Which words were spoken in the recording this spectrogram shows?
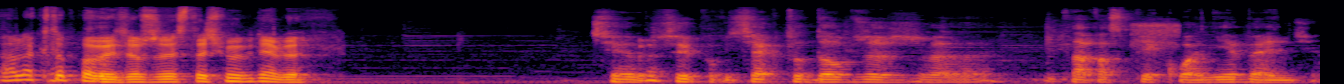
Ale kto powiedział, że jesteśmy w niebie? Chciałem raczej powiedzieć, jak to dobrze, że dla was piekła nie będzie.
